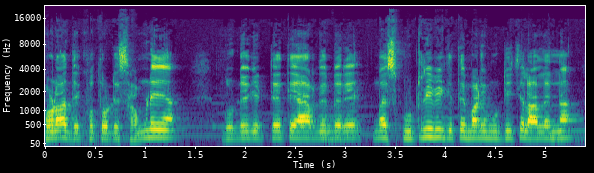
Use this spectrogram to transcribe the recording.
ਹੁਣ ਆ ਦੇਖੋ ਤੁਹਾਡੇ ਸਾਹਮਣੇ ਆ। ਗੋਡੇ ਗਿੱਟੇ ਤਿਆਰ ਨੇ ਮੇਰੇ, ਮੈਂ ਸਕੂਟਰੀ ਵੀ ਕਿਤੇ ਮਾੜੀ ਮੂਟੀ ਚਲਾ ਲੈਣਾ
